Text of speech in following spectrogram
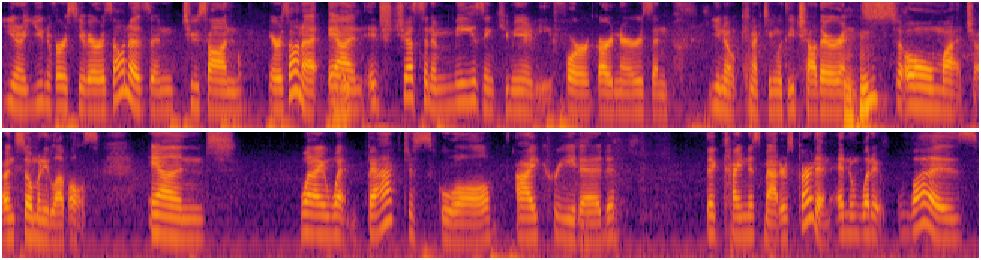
you know, University of Arizona is in Tucson, Arizona, and right. it's just an amazing community for gardeners and you know connecting with each other and mm-hmm. so much on so many levels. And when I went back to school, I created the Kindness Matters Garden, and what it was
